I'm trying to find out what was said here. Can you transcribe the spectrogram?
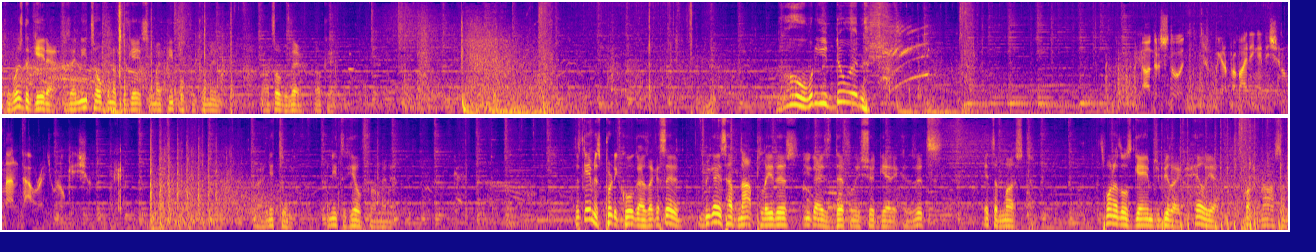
Okay, where's the gate at? Because I need to open up the gate so my people can come in. Oh, it's over there. Okay. No, what are you doing? Understood. We are providing additional manpower at your location. I need to I need to heal for a minute. This game is pretty cool, guys. Like I said, if you guys have not played this, you guys definitely should get it because it's it's a must. It's one of those games you'd be like, hell yeah, it's fucking awesome.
